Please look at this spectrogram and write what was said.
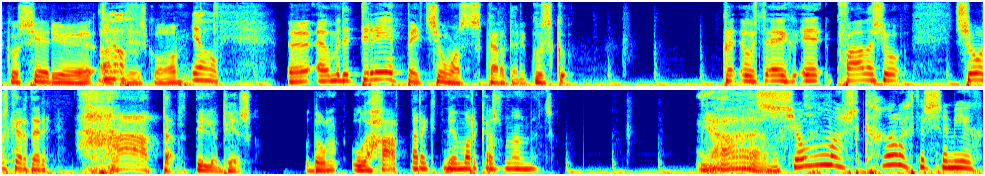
sko, serju atrið, sko. Já, uh, Ef þú myndir drepa eitt sjómaskarakter sko, hvað, þú veist, er, er, Hvaða sjó, sjómaskarakter hatar Dilja P, sko? Og þú, þú hatar ekkert mjög marga svona almennt, sko. Já, sjónvars karakter sem ég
